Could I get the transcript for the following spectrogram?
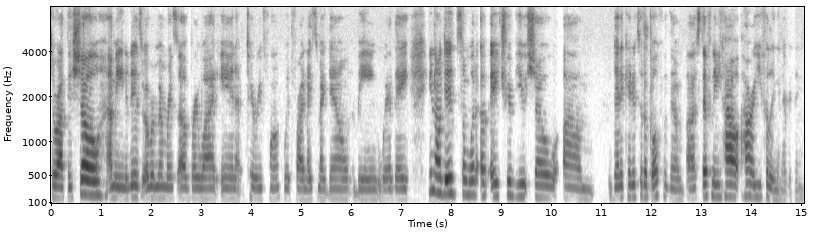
throughout this show. I mean, it is a remembrance of Bray Wyatt and Terry Funk with Friday Night SmackDown being where they, you know, did somewhat of a tribute show um, dedicated to the both of them. Uh, Stephanie, how how are you feeling and everything?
